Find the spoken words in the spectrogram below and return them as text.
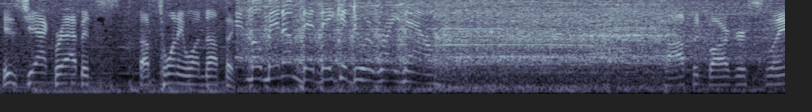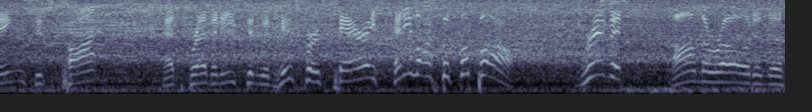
His Jackrabbits up 21 nothing. Momentum that they could do it right now. Poffenbarger slings. It's caught. That's Brevin Easton with his first carry, and he lost the football. Driven on the road in the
